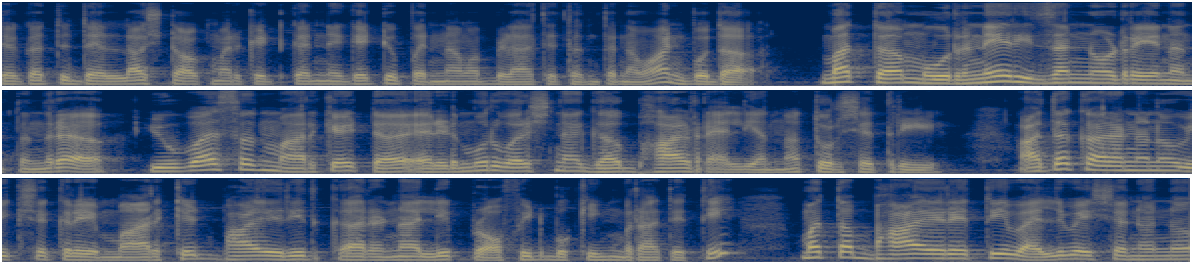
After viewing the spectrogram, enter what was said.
ಜಗತ್ತದ ಎಲ್ಲ ಸ್ಟಾಕ್ ಮಾರ್ಕೆಟ್ಗೆ ನೆಗೆಟಿವ್ ಪರಿಣಾಮ ಬೀಳತೈತಂತ ನಾವು ಅನ್ಬೋದ. ಮತ್ತು ಮೂರನೇ ರೀಸನ್ ನೋಡ್ರಿ ಏನಂತಂದ್ರೆ ಯು ಎಸ್ ಮಾರ್ಕೆಟ್ ಎರಡು ಮೂರು ವರ್ಷನಾಗ ಭಾಳ ರ್ಯಾಲಿಯನ್ನು ತೋರ್ಸೈತ್ರಿ. ಅದ ನಾವು ವೀಕ್ಷಕರೇ ಮಾರ್ಕೆಟ್ ಭಾಳ ಇರಿದ ಕಾರಣ ಅಲ್ಲಿ ಪ್ರಾಫಿಟ್ ಬುಕ್ಕಿಂಗ್ ಬರತೈತಿ ಮತ್ತು ಭಾಳ ಏರೈತಿ ವ್ಯಾಲ್ಯೂಯೇಷನನ್ನು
